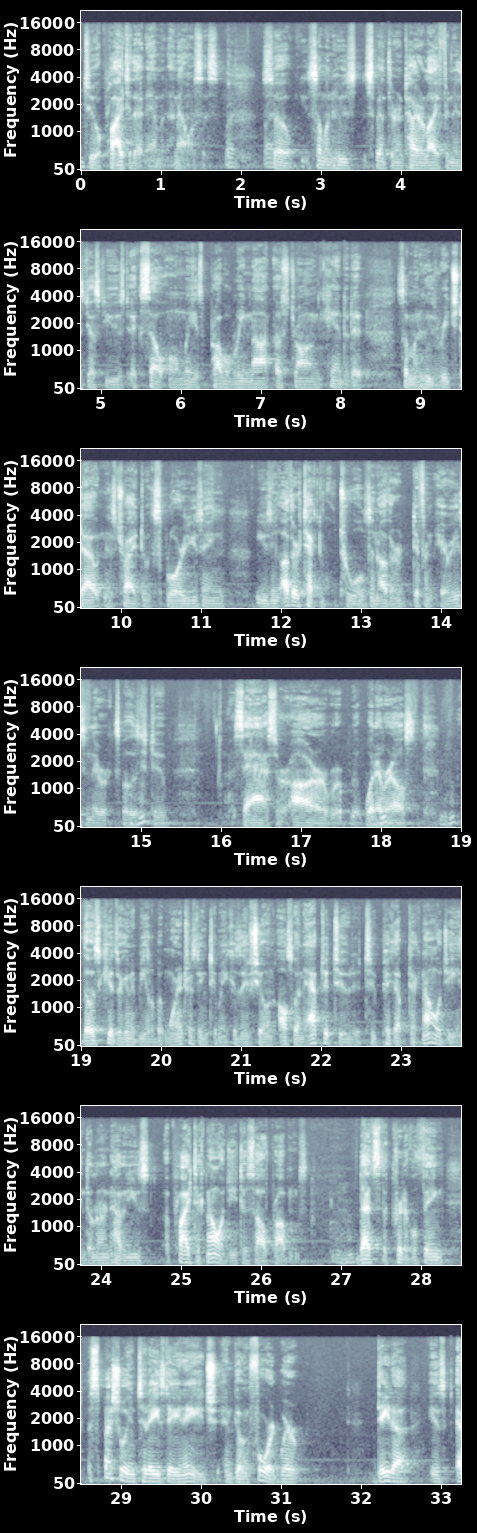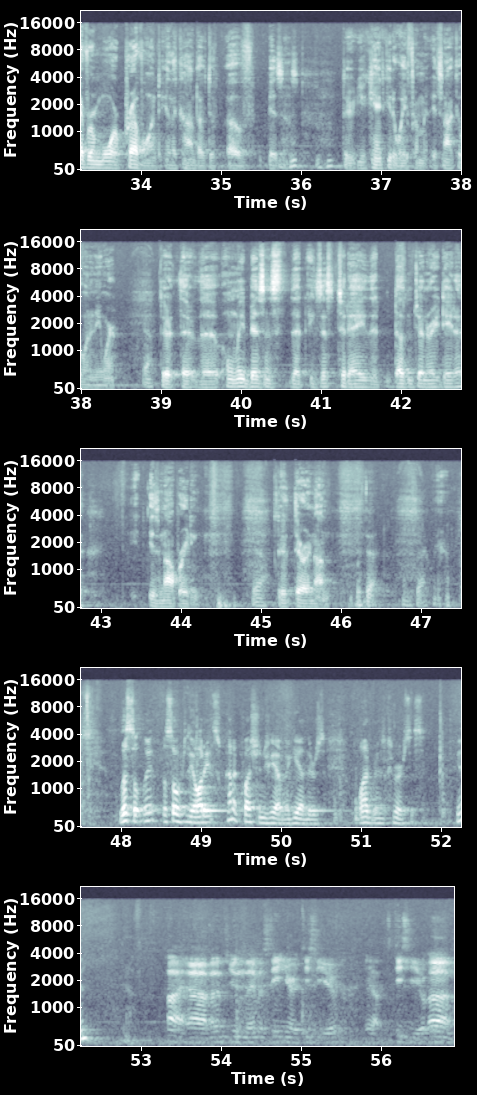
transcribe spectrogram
to apply to that an- analysis. Right, So someone who's spent their entire life and has just used Excel only is probably not a strong candidate. Someone who's reached out and has tried to explore using, using other technical tools in other different areas and they were exposed mm-hmm. to SAS or R or whatever mm-hmm. else, mm-hmm. those kids are going to be a little bit more interesting to me because they've shown also an aptitude to pick up technology and to learn how to use apply technology to solve problems. That's the critical thing, especially in today's day and age and going forward, where data is ever more prevalent in the conduct of, of business. There, you can't get away from it. It's not going anywhere. Yeah. The, the, the only business that exists today that doesn't generate data isn't operating. Yeah. There, there are none. With that, exactly. Yeah. Let's, let's open to the audience. What kind of questions do you have? Again, there's a wide range of experiences. Yun? Hi, uh, my name is Jun. I'm a senior at TCU. Yeah, it's TCU. Um,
